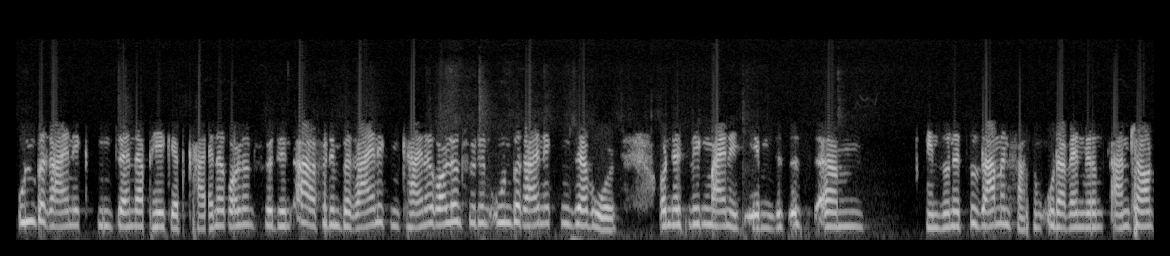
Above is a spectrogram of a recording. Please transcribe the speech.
unbereinigten Gender Pay Gap keine Rolle und für den, ah, für den bereinigten keine Rolle und für den unbereinigten sehr wohl. Und deswegen meine ich eben, das ist ähm, in so eine Zusammenfassung. Oder wenn wir uns anschauen,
